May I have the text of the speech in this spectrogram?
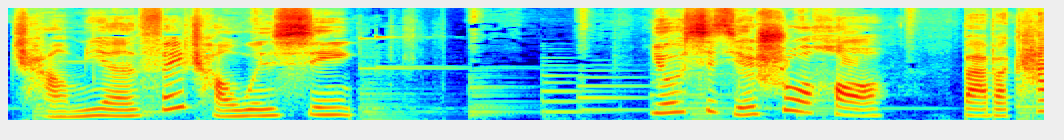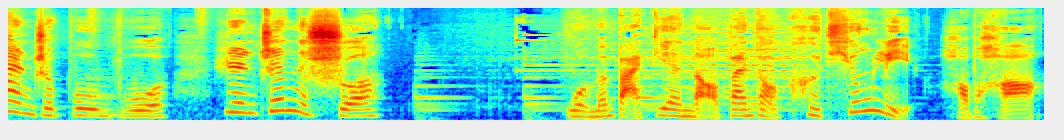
场面非常温馨。游戏结束后。爸爸看着布布，认真的说：“我们把电脑搬到客厅里，好不好？”“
